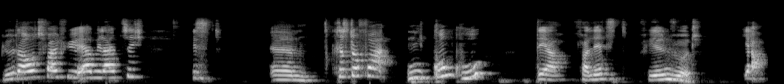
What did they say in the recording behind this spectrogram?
blöder Ausfall für RB Leipzig ist ähm, Christopher Nkunku, der verletzt fehlen wird. Ja,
